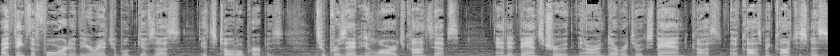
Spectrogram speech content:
I think the foreword of the Urantia book gives us its total purpose to present enlarged concepts and advance truth in our endeavor to expand cos- uh, cosmic consciousness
